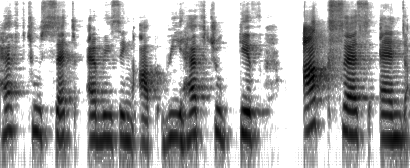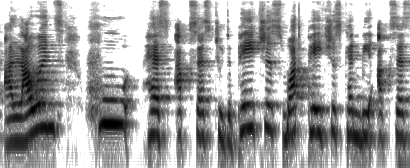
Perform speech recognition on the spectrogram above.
have to set everything up. We have to give access and allowance who has access to the pages what pages can be accessed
